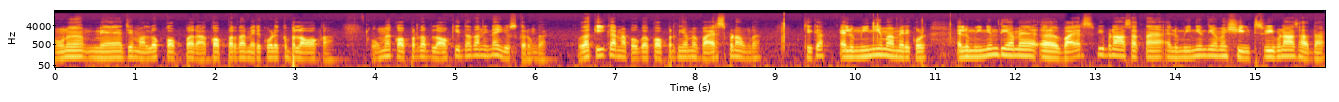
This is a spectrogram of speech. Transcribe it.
ਹੁਣ ਮੈਂ ਜੇ ਮੰਨ ਲਓ ਕਾਪਰ ਆ ਕਾਪਰ ਦਾ ਮੇਰੇ ਕੋਲ ਇੱਕ ਬਲੌਕ ਆ, ਉਹ ਮੈਂ ਕਾਪਰ ਦਾ ਬਲੌਕ ਇਦਾਂ ਤਾਂ ਨਹੀਂ ਨਾ ਯੂਜ਼ ਕਰੂੰਗਾ। ਉਹਦਾ ਕੀ ਕਰਨਾ ਪਊਗਾ? ਕਾਪਰ ਦੀਆਂ ਮੈਂ ਵਾਇਰਸ ਬਣਾਉਂਗਾ, ਠੀਕ ਆ? ਐਲੂਮੀਨੀਅਮ ਆ ਮੇਰੇ ਕੋਲ। ਐਲੂਮੀਨੀਅਮ ਦੀਆਂ ਮੈਂ ਵਾਇਰਸ ਵੀ ਬਣਾ ਸਕਦਾ ਆ ਐਲੂਮੀਨੀਅਮ ਦੀਆਂ ਮੈਂ ਸ਼ੀਟਸ ਵੀ ਬਣਾ ਸਕਦਾ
